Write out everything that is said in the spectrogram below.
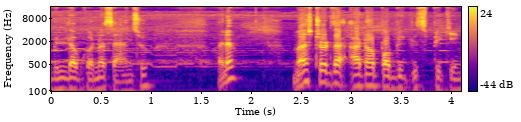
बिल्डअप गर्न चाहन्छु। होइन? Master the art of public speaking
